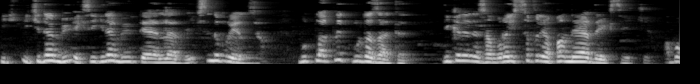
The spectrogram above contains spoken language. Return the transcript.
2'den büyük, eksi 2'den büyük değerler de. İkisini de buraya yazacağım. Mutlaklık burada zaten. Dikkat edersen burayı sıfır yapan değer de eksi 2. Ama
